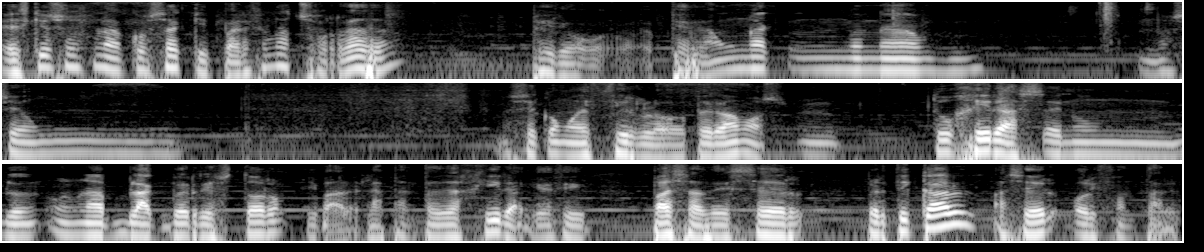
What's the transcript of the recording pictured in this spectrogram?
es que eso es una cosa que parece una chorrada, pero te da una, una no sé, un no sé cómo decirlo, pero vamos, tú giras en un, una BlackBerry Storm y vale, la pantalla gira, es decir, pasa de ser vertical a ser horizontal,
